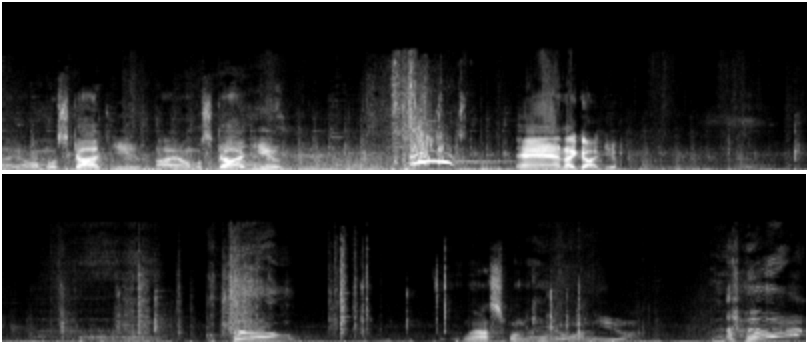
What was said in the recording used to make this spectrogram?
I almost got you. I almost got you. And I got you. Last one can go on you.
